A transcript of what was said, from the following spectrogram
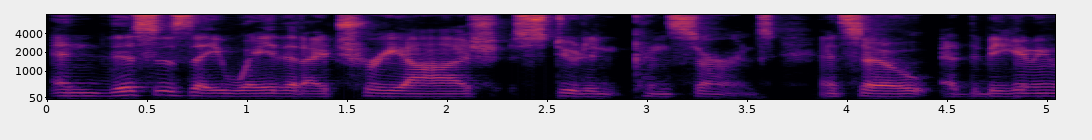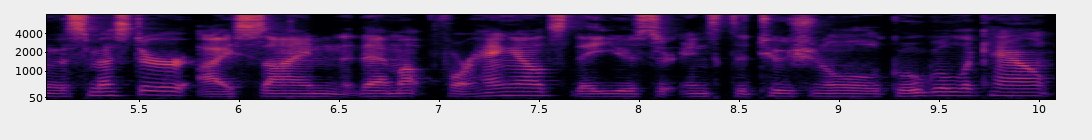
And this is a way that I triage student concerns. And so at the beginning of the semester, I sign them up for Hangouts. They use their institutional Google account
